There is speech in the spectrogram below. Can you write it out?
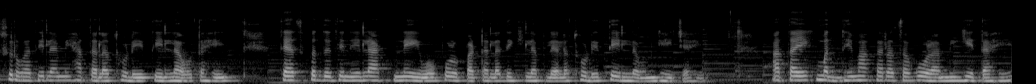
सुरुवातीला मी हाताला थोडे तेल लावत आहे. त्याच पद्धतीने लाटणे व पोळपाटाला देखील आपल्याला थोडे तेल लावून घ्यायचे आहे. आता एक मध्यम आकाराचा गोळा मी घेत आहे.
